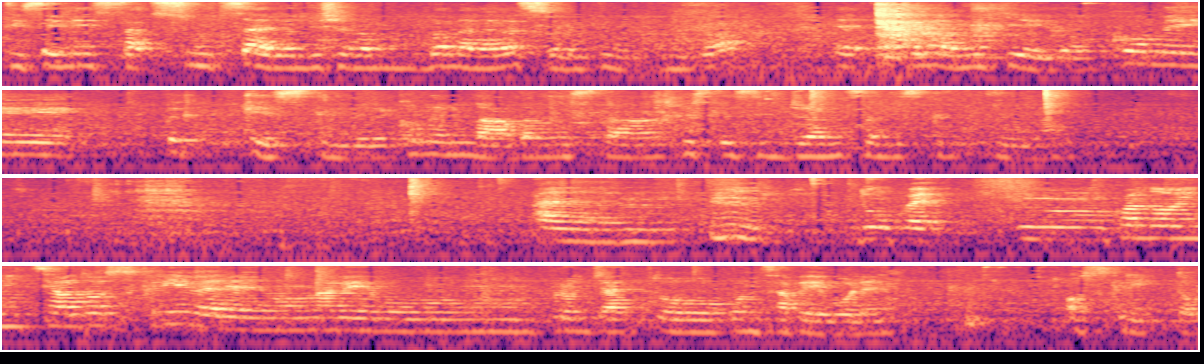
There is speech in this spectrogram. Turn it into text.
ti, sei messa sul serio e dicevo va bene adesso lo pubblico, eh, però mi chiedo come, perché scrivere, come è nata questa, questa esigenza di scrittura? Um, dunque, um, quando ho iniziato a scrivere non avevo un progetto consapevole, ho scritto,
